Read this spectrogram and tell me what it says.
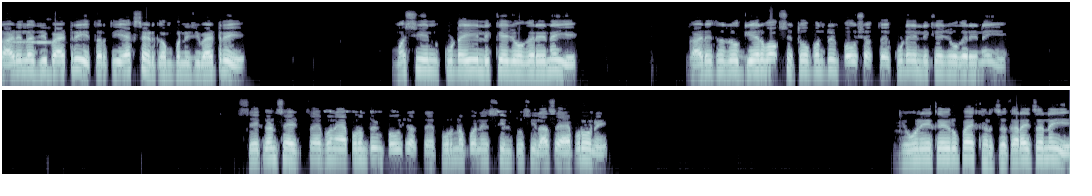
गाडीला जी बॅटरी तर ती एक्साईड कंपनीची बॅटरी आहे. मशीन कुठेही लिकेज वगैरे नाहीये. गाडीचा जो गिअर बॉक्स आहे तो पण तुम्ही पाहू शकता कुठेही लिकेज वगैरे नाहीये. सेकंड साईडचा पण ॲप्रोन तुम्ही पाहू शकताय. पूर्णपणे सील टू सील असं ॲप्रोन आहे. घेऊन एकही रुपये खर्च करायचा नाहीये.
